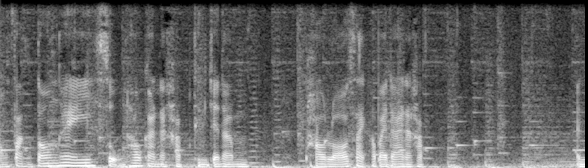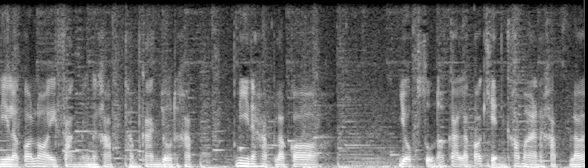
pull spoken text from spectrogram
สองฝั่งต้องให้สูงเท่ากันนะครับ ถึงจะนำเพาล้อใส่เข้าไปได้นะครับ อันนี้เราก็รออีกฝั่งหนึ่งนะครับทำการยกครับ นี่นะครับ แล้วก็ยกสูงเท่ากันแล้วก็เข็นเข้ามานะครับ แล้วก็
